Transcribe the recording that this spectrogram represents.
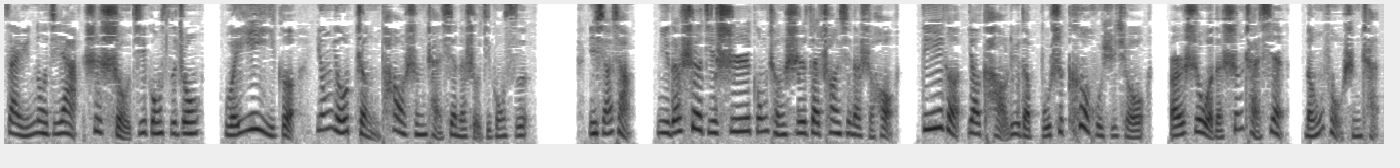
在于诺基亚是手机公司中唯一一个拥有整套生产线的手机公司。你想想，你的设计师、工程师在创新的时候，第一个要考虑的不是客户需求，而是我的生产线能否生产。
